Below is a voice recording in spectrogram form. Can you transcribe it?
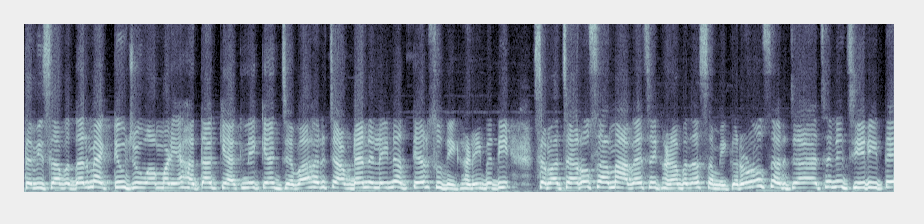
તે વિસાવદરમાં એક્ટિવ જોવા મળ્યા હતા. ક્યાંક ને ક્યાંક જવાહર ચાવડાને લઈને અત્યાર સુધી ઘણી બધી સમાચારો સામે આવ્યા છે. ઘણા બધા સમીકરણો સર્જાયા છે અને જે રીતે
